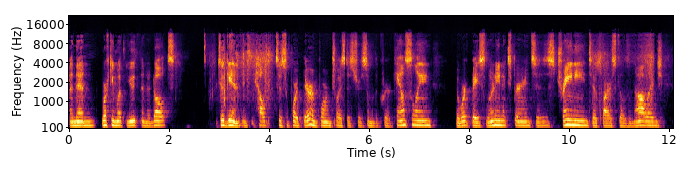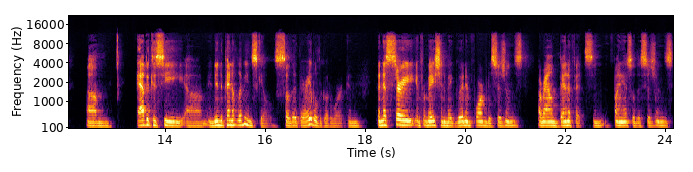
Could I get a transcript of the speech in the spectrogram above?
And then working with youth and adults to again help to support their informed choices through some of the career counseling, the work-based learning experiences, training to acquire skills and knowledge, um, advocacy um, and independent living skills so that they're able to go to work and the necessary information to make good informed decisions around benefits and financial decisions.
